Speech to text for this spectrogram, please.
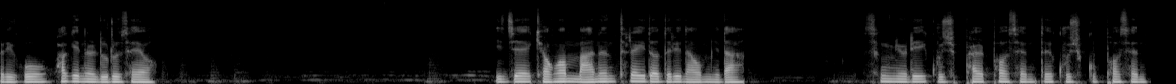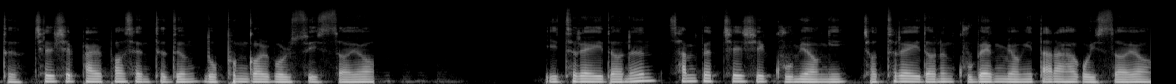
그리고 확인을 누르세요. 이제 경험 많은 트레이더들이 나옵니다. 승률이 98%, 99%, 78%등 높은 걸 볼 수 있어요. 이 트레이더는 379명이, 저 트레이더는 900명이 따라하고 있어요.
